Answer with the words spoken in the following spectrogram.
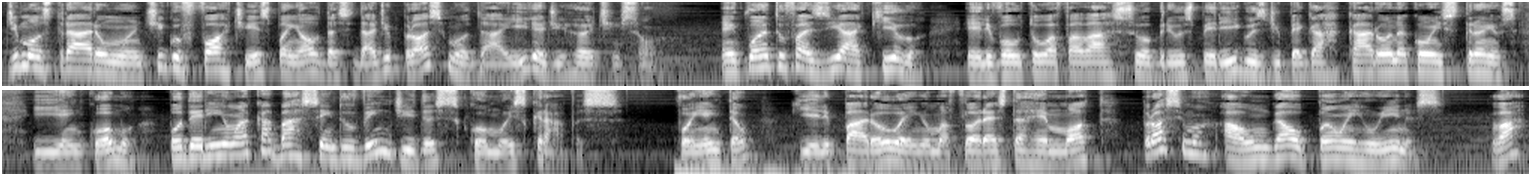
de mostrar um antigo forte espanhol da cidade próximo da ilha de Hutchinson. Enquanto fazia aquilo, ele voltou a falar sobre os perigos de pegar carona com estranhos e em como poderiam acabar sendo vendidas como escravas. Foi então que ele parou em uma floresta remota próximo a um galpão em ruínas. Lá,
